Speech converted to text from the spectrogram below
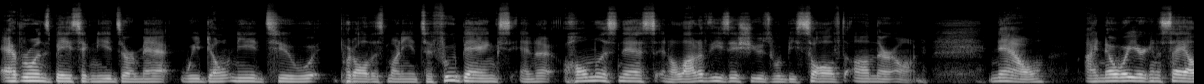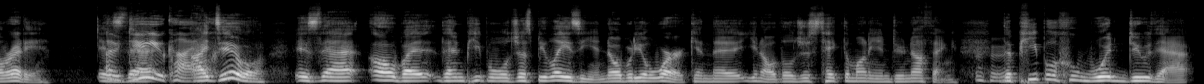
everyone's basic needs are met. We don't need to put all this money into food banks and uh, homelessness, and a lot of these issues would be solved on their own. Now, I know what you're going to say already. is Oh, do you, Kyle? I do. Is that oh, but then people will just be lazy and nobody will work and the you know they'll just take the money and do nothing. Mm-hmm. The people who would do that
